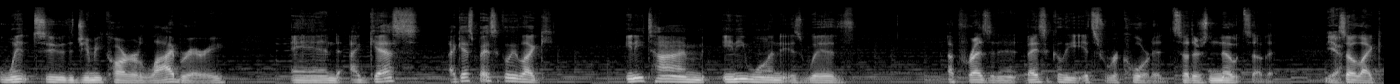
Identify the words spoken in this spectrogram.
went to the jimmy carter library and i guess i guess basically like anytime anyone is with a president basically it's recorded so there's notes of it Yeah. so like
